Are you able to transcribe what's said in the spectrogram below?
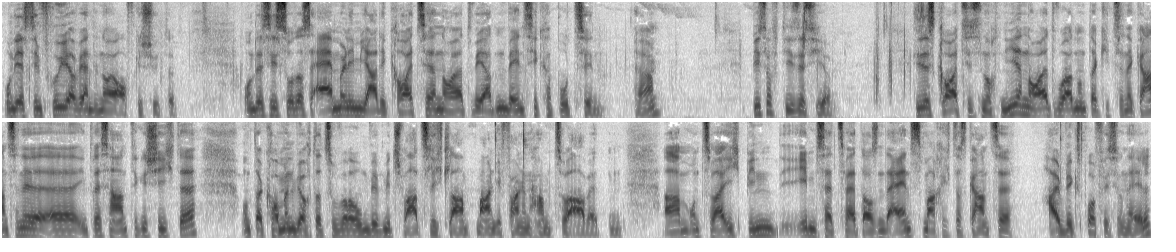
Und jetzt im Frühjahr werden die neu aufgeschüttet. Und es ist so, dass einmal im Jahr die Kreuze erneuert werden, wenn sie kaputt sind. Ja? Bis auf dieses hier. Dieses Kreuz ist noch nie erneuert worden und da gibt es eine ganz eine, äh, interessante Geschichte. Und da kommen wir auch dazu, warum wir mit Schwarzlichtlampen angefangen haben zu arbeiten. Ähm, und zwar, ich bin eben seit 2001 mache ich das Ganze halbwegs professionell.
